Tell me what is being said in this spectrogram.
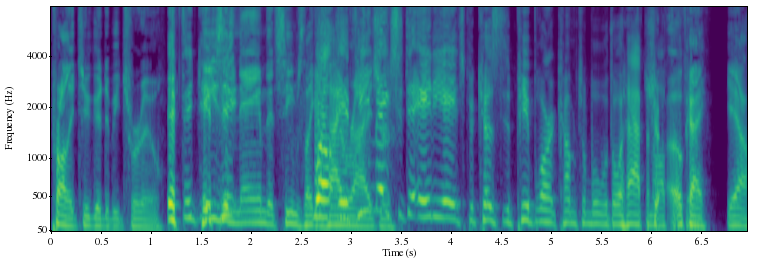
probably too good to be true. If the- He's if a name that seems like well, a high if riser. he makes it to 88, it's because the people aren't comfortable with what happened Sure, off the okay, field. yeah.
